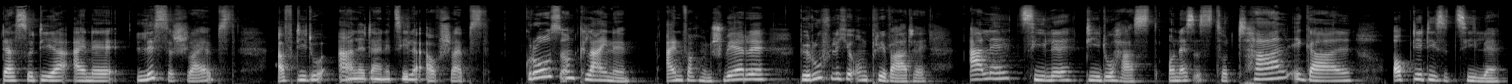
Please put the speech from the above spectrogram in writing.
dass du dir eine Liste schreibst, auf die du alle deine Ziele aufschreibst. Große und kleine, einfache und schwere, berufliche und private alle Ziele, die du hast. Und es ist total egal, ob dir diese Ziele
